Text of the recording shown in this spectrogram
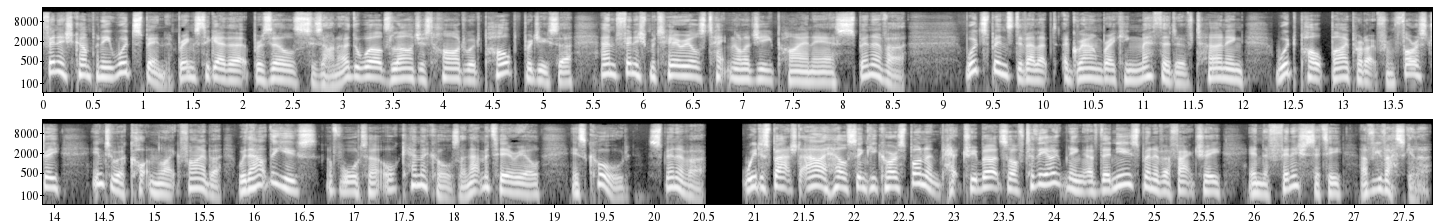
Finnish company Woodspin brings together Brazil's Suzano, the world's largest hardwood pulp producer, and Finnish materials technology pioneer Spinnova. Woodspin's developed a groundbreaking method of turning wood pulp byproduct from forestry into a cotton like fibre without the use of water or chemicals, and that material is called Spinnova. We dispatched our Helsinki correspondent Petri Burtsov to the opening of the new Spinnova factory in the Finnish city of Jyväskylä.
